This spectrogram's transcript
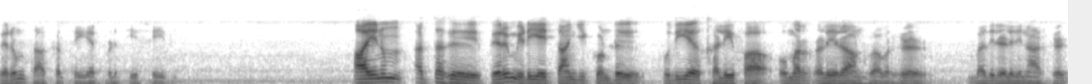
பெரும் தாக்கத்தை ஏற்படுத்திய செய்தி. ஆயினும் அத்தகு பெரும் இடியை தாங்கிக் கொண்டு புதிய ஹலீஃபா உமர் அலிலான்கு அவர்கள் பதில் எழுதினார்கள்.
